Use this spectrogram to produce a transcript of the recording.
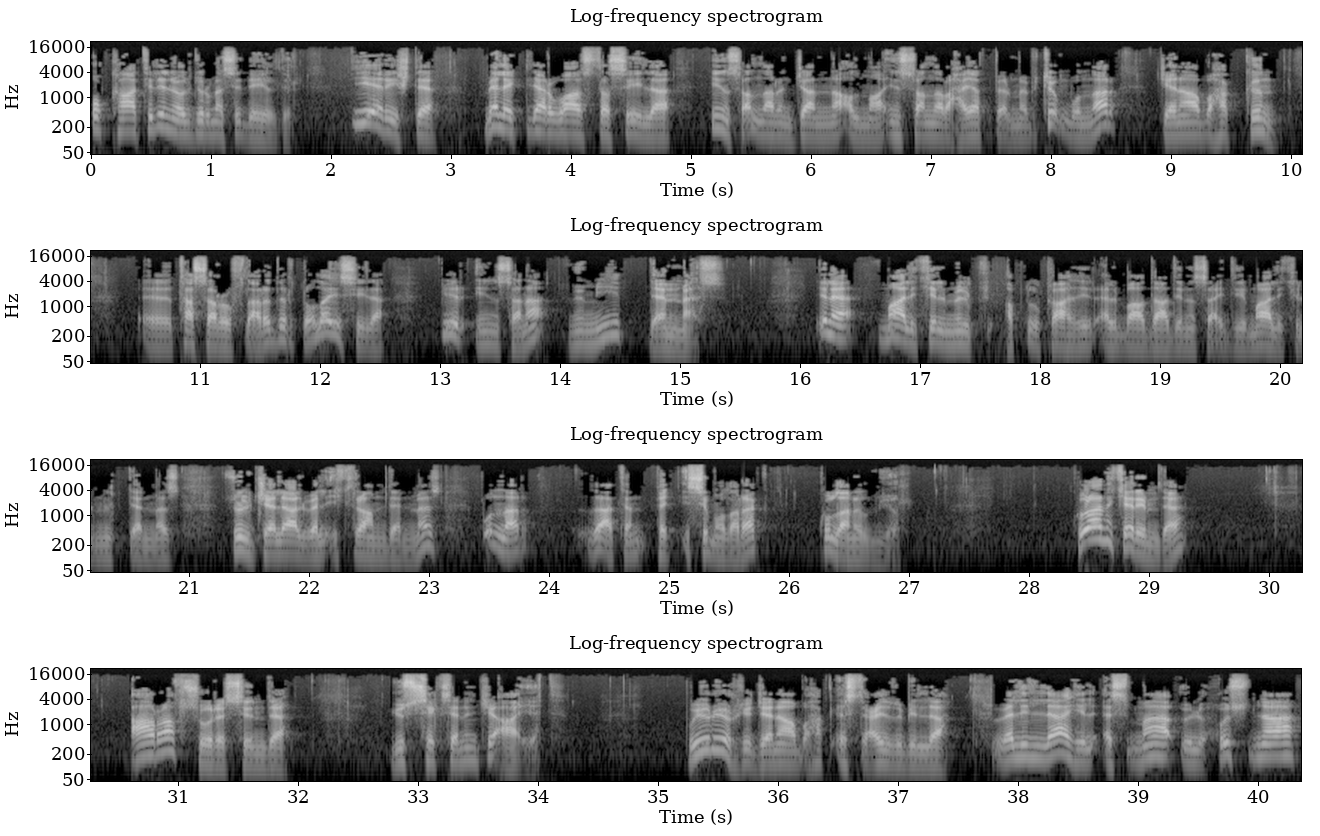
o katilin öldürmesi değildir. Diğeri işte melekler vasıtasıyla insanların canını alma, insanlara hayat verme, bütün bunlar Cenab-ı Hakk'ın e, tasarruflarıdır. Dolayısıyla bir insana mümit denmez. Yine Malikil Mülk, Abdülkahir el-Bağdadi'nin saydığı Malikil Mülk denmez. Zülcelal vel İkram denmez. Bunlar zaten pek isim olarak kullanılmıyor. Kur'an-ı Kerim'de Araf suresinde 180. ayet buyuruyor ki Cenab-ı Hak Estaizu billah ve lillahil esmaül husna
